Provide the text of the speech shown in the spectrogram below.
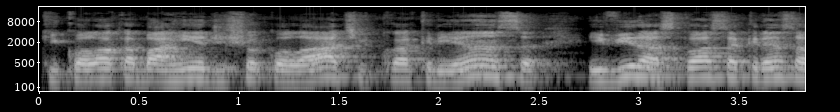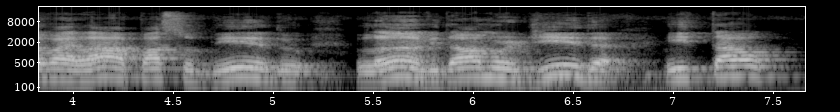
que coloca barrinha de chocolate com a criança e vira as costas, a criança vai lá, passa o dedo, lambe, dá uma mordida e tal.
